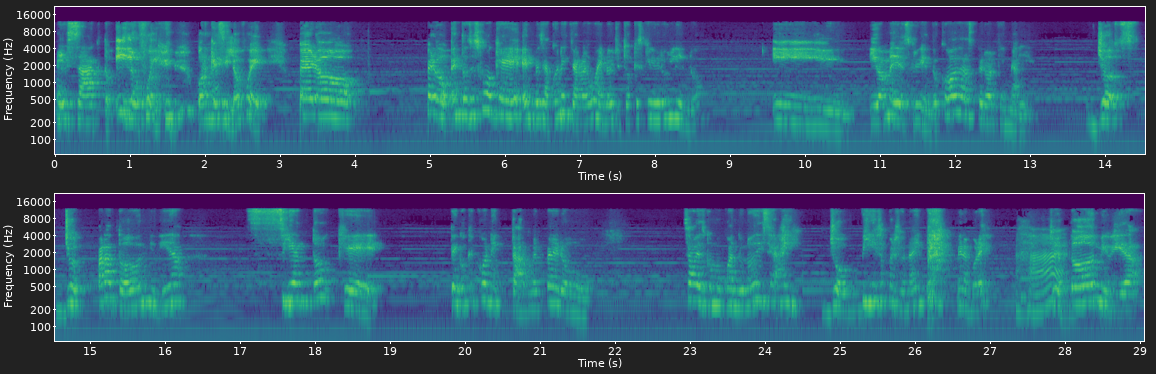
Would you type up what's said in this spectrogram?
Exacto, y lo fue, porque sí lo fue. Pero, pero entonces como que empecé a conectarme, bueno, yo tengo que escribir un libro y iba medio escribiendo cosas, pero al final yo, yo para todo en mi vida siento que tengo que conectarme, pero, ¿sabes? Como cuando uno dice, ay, yo vi a esa persona y me enamoré yo toda mi vida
